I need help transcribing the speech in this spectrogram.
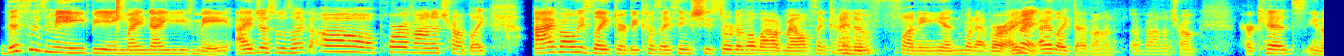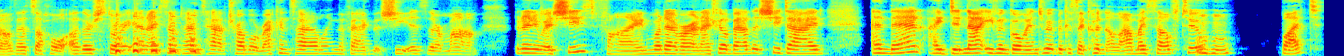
this is me being my naive me. I just was like, oh, poor Ivana Trump. Like, I've always liked her because I think she's sort of a loudmouth and kind Mhm. of funny and whatever. I, Right. I liked Ivana Ivana Trump. Her kids, you know, that's a whole other story. And I sometimes have trouble reconciling the fact that she is their mom. But anyway, she's fine, whatever. And I feel bad that she died. And then I did not even go into it because I couldn't allow myself to. hmm But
